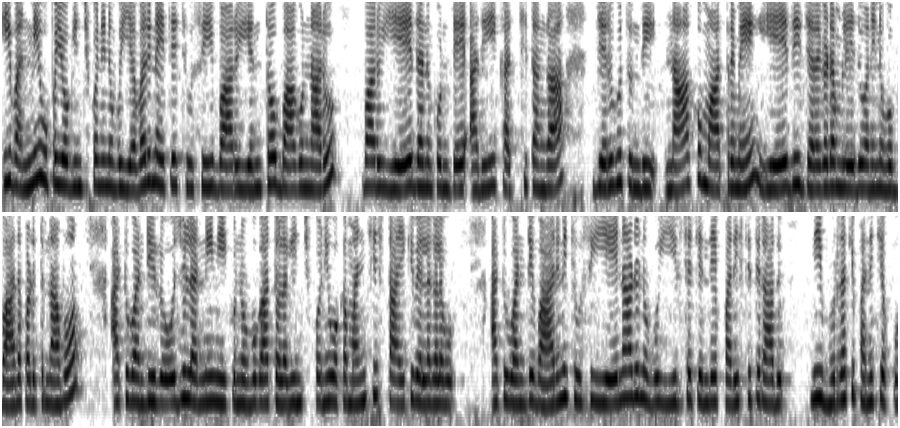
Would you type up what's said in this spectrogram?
ఇవన్నీ ఉపయోగించుకొని నువ్వు ఎవరినైతే చూసి వారు ఎంతో బాగున్నారు వారు ఏదనుకుంటే అది ఖచ్చితంగా జరుగుతుంది. నాకు మాత్రమే ఏది జరగడం లేదు అని నువ్వు బాధపడుతున్నావో అటువంటి రోజులన్నీ నీకు నువ్వుగా తొలగించుకొని ఒక మంచి స్థాయికి వెళ్ళగలవు. అటువంటి వారిని చూసి ఏనాడు నువ్వు ఈర్చ చెందే పరిస్థితి రాదు. నీ బుర్రకి పని చెప్పు.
